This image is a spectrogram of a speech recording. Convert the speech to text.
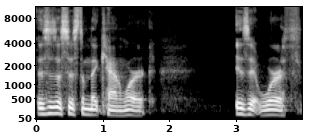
this is a system that can work. Is it worth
